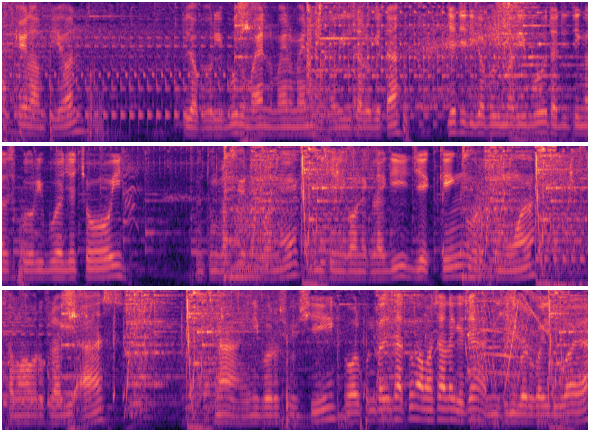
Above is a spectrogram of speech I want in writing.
oke lampion. 30.000 lumayan lumayan lumayan. Lagi saldo kita jadi 35.000 tadi tinggal 10.000 aja coy. Untung lampion yang connect di sini connect lagi jacking huruf semua. Sama huruf lagi as. Nah ini baru sushi. Walaupun kali satu nggak masalah guys ya. Di sini baru kali dua ya.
